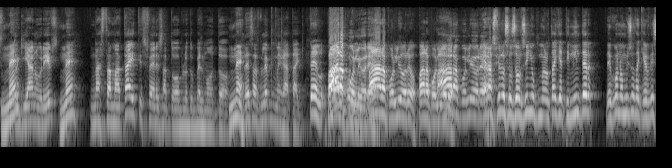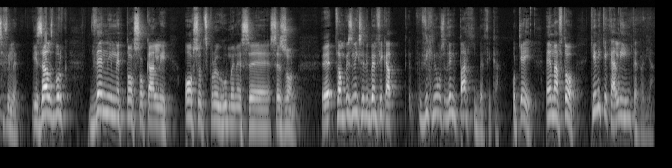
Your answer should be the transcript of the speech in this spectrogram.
Ναι. τον Κιάνου Ρίβ, Ναι. Να σταματάει τις σφαίρες από το όπλο του Μπελμοντό. Ναι. Δεν σας βλέπουμε γατάκι. Τέλος. Πάρα, πολύ ωραία. Πάρα πολύ ωραίο. Πάρα πολύ Πάρα ωραίο. πολύ ωραία. Ένας φίλος ο Ζορζίνιο που με ρωτάει για την ντερ, εγώ νομίζω θα κερδίσει, φίλε. Η Σάλτσμπουργκ δεν είναι τόσο καλή όσο τις προηγούμενες ε, σεζόν. Ε, θα μου πεις νίκησε την Μπενφίκα. Δείχνει όμως ότι δεν υπάρχει η Μπενφίκα. Οκ. Ένα αυτό. Και είναι και καλή Ίντερ, παιδιά.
